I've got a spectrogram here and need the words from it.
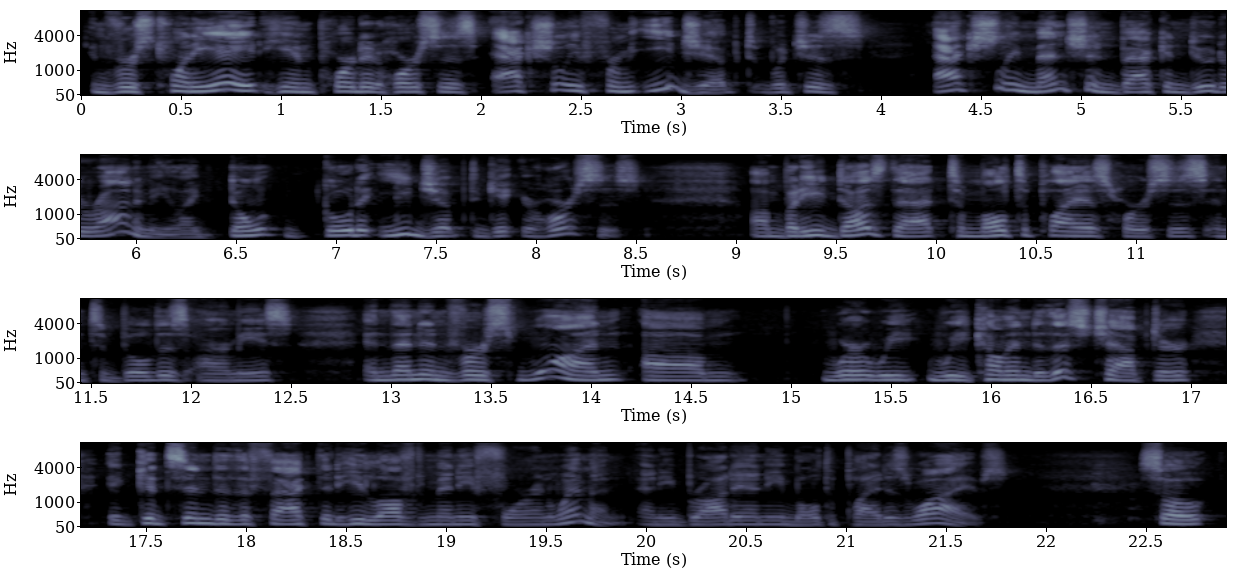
In verse 28, he imported horses actually from Egypt, which is actually mentioned back in Deuteronomy. Like, don't go to Egypt to get your horses. Um, but he does that to multiply his horses and to build his armies. And then in verse 1, um, where we, we come into this chapter, it gets into the fact that he loved many foreign women and he brought in, he multiplied his wives. So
